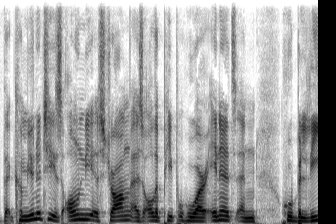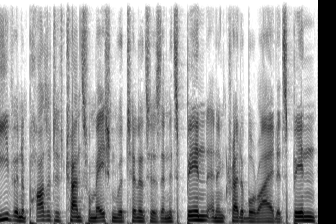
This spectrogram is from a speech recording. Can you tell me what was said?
the community is only as strong as all the people who are in it and who believe in a positive transformation with tinnitus. And it's been an incredible ride. It's been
